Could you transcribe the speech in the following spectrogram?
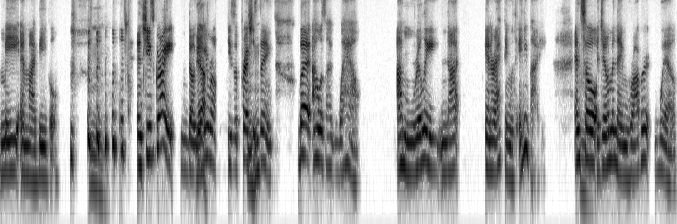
me, and my beagle. Mm. and she's great. Don't get yeah. me wrong. She's a precious mm-hmm. thing. But I was like, wow, I'm really not interacting with anybody. And mm. so a gentleman named Robert Webb,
